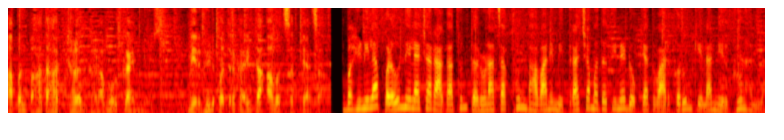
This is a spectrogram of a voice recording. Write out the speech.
आपण पाहत आहात ठळक घडामोड क्राईम न्यूज. निर्भीड पत्रकारिता आवत सत्याचा. बहिणीला पळवून नेल्याच्या रागातून तरुणाचा खून भावाने मित्राच्या मदतीने डोक्यात वार करून केला निर्घृण हल्ला.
